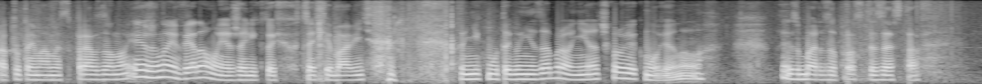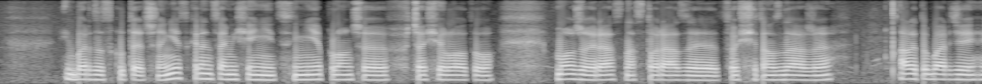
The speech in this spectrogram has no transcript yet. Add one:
a tutaj mamy sprawdzoną. Jeże- No i wiadomo, jeżeli ktoś chce się bawić, to nikt mu tego nie zabroni, aczkolwiek mówię, no to jest bardzo prosty zestaw i bardzo skuteczny. Nie skręca mi się nic, nie plączę w czasie lotu. Może raz na 100 razy coś się tam zdarzy, ale to bardziej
